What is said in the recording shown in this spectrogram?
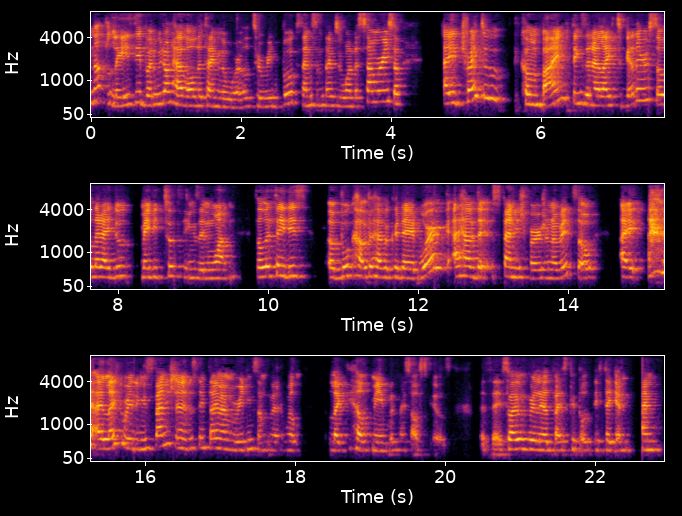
not lazy, but we don't have all the time in the world to read books, and sometimes we want a summary. So I try to combine things that I like together so that I do maybe two things in one. So let's say this a book, How to Have a Good Day at Work. I have the Spanish version of it, so I I like reading in Spanish, and at the same time, I'm reading something that will like help me with my soft skills. Let's say. So I would really advise people if they can find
